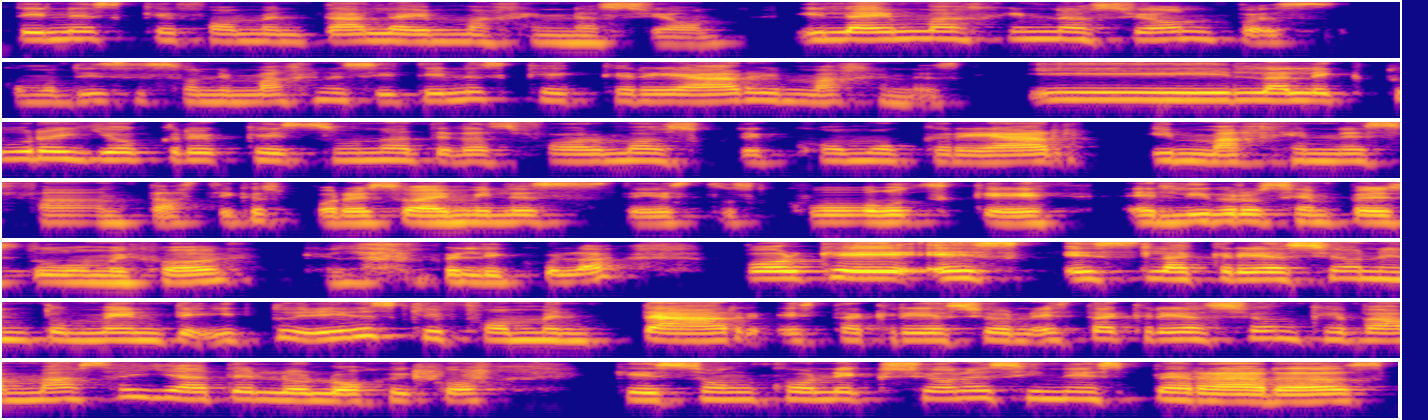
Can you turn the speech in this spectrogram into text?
tienes que fomentar la imaginación y la imaginación, pues, como dices, son imágenes y tienes que crear imágenes. Y la lectura yo creo que es una de las formas de cómo crear imágenes fantásticas, por eso hay miles de estos quotes que el libro siempre estuvo mejor que la película, porque es, es la creación en tu mente y tú tienes que fomentar esta creación, esta creación que va más allá de lo lógico, que es son conexiones inesperadas.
